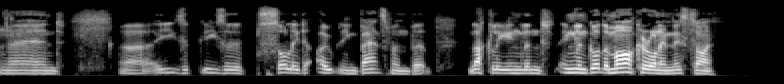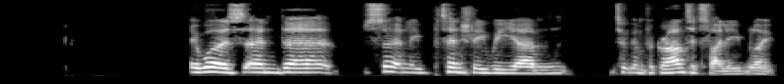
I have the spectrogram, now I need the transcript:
And uh, he's a, he's a solid opening batsman, but luckily England England got the marker on him this time. It was, and uh, certainly potentially we um, took them for granted slightly, like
